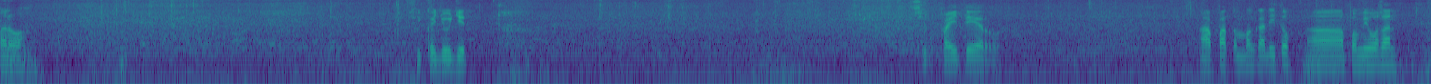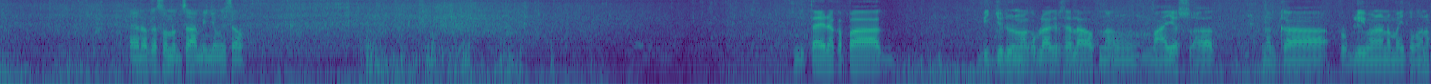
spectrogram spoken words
ano. Ah. Si Kajujit. Si Fighter. Apat ang bangka dito na uh, pamiwasan. Ayun nagkasunod sa amin yung isa oh. Hindi tayo nakapag video doon mga ka-vlogger sa laot ng maayos at nagka problema na naman itong ano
